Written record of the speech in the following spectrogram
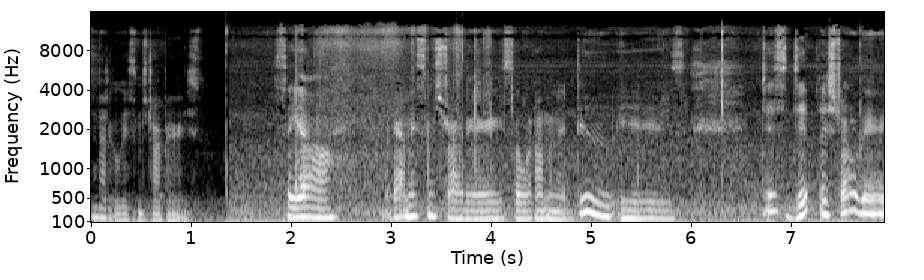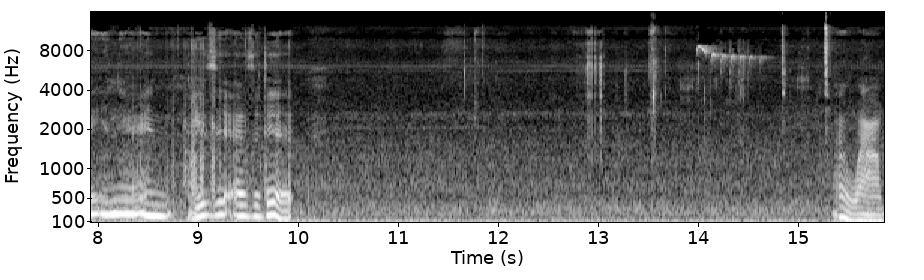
I'm about to go get some strawberries. So y'all, I got me some strawberries. So what I'm gonna do is just dip the strawberry in there and use it as a dip. Oh, wow.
